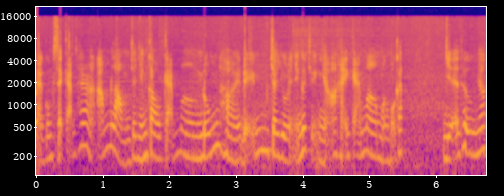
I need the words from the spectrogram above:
bạn cũng sẽ cảm thấy rất là ấm lòng cho những câu cảm ơn đúng thời điểm cho dù là những cái chuyện nhỏ hãy cảm ơn bằng một cách dễ thương nhất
